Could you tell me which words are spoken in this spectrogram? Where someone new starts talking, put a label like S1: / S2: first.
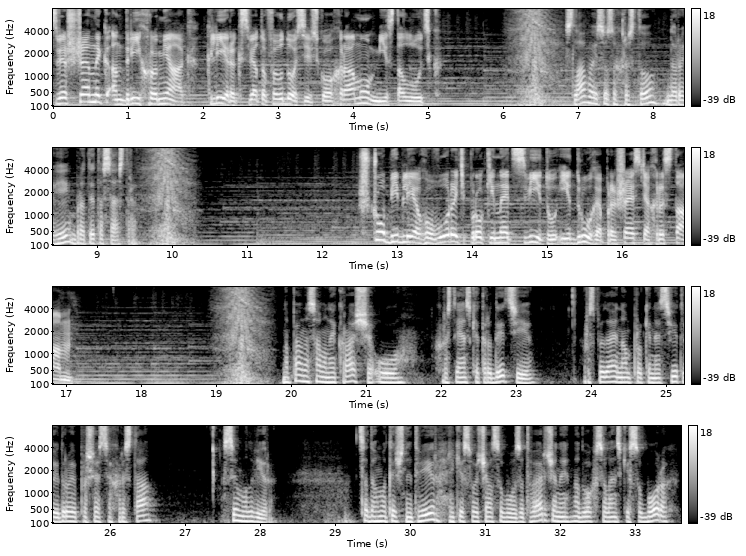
S1: Священник Андрій Хромяк, клірик Свято-Феодосівського храму міста Луцьк.
S2: Слава Ісусу Христу, дорогі брати та сестри!
S1: Що Біблія говорить про кінець світу і друге пришестя Христа?
S2: Напевно, саме найкраще у християнській традиції розповідає нам про кінець світу і друге пришестя Христа символ віри. Це догматичний твір, який свого часу був затверджений на двох вселенських соборах,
